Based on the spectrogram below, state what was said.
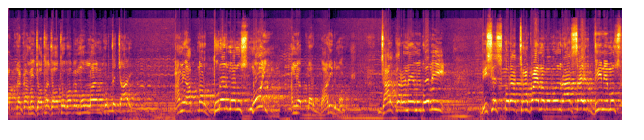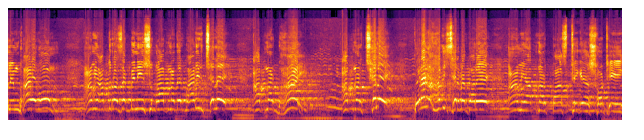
আপনাকে আমি যথাযথভাবে মূল্যায়ন করতে চাই। আমি আপনার দূরের মানুষ নই, আমি আপনার বাড়ির মানুষ। যার কারণে আমি বলি, বিশেষ করে চাঁপাই নবগঞ্জ রাজশাহীর দিনই মুসলিম ভাই বোন, আমি আব্দুর রাজাক বিন ইউসুফ, আপনাদের বাড়ির ছেলে, আপনার ভাই আপনার ছেলে কোরআন হাদিসের ব্যাপারে আমি আপনার পাশ থেকে সঠিক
